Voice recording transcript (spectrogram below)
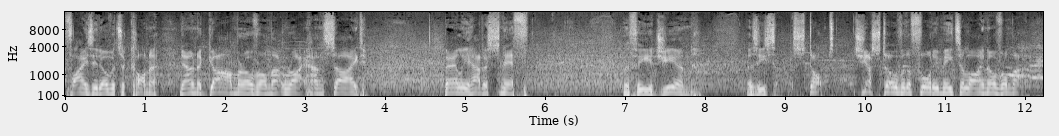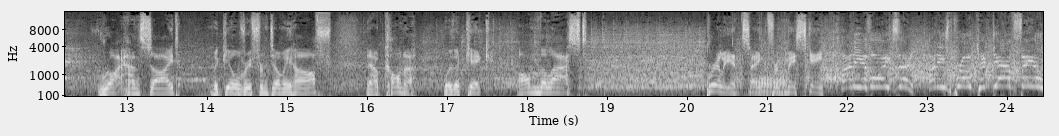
fires it over to Connor. Now Naiqama over on that right hand side. Barely had a sniff. The Fijian as he's stopped just over the 40 metre line over on that right hand side. McGillvary from dummy half. Now Connor with a kick on the last. Brilliant take from Miski. And he avoids it. And he's broken downfield.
